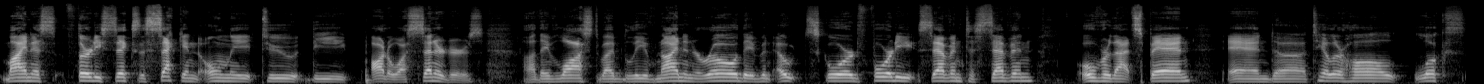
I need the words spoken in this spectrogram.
minus 36 is second only to the Ottawa Senators. Uh, they've lost, I believe, nine in a row. They've been outscored 47 to seven over that span, and uh, Taylor Hall looks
